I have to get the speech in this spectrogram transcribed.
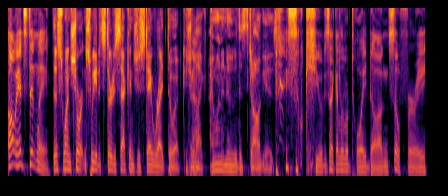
Oh, instantly. This one's short and sweet. It's 30 seconds. You stay right to it because you're like, I want to know who this dog is. He's so cute. He's like a little toy dog. He's so furry.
